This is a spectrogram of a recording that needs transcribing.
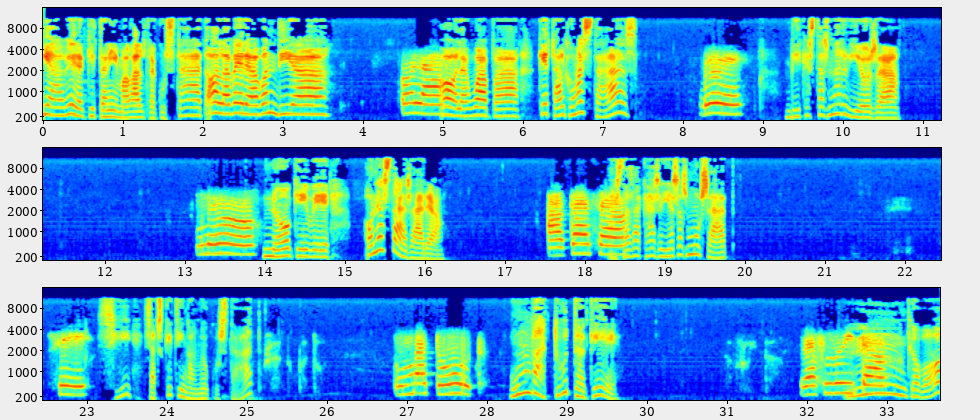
A veure, aquí tenim a l'altre costat. Hola, Vera, bon dia. Hola. Hola, guapa. Què tal, com estàs? Bé. Bé, que estàs nerviosa. No. No, que bé. On estàs ara? A casa. Estàs a casa i has esmorzat? Sí. Sí, saps qui tinc al meu costat? Un batut. Un batut de què? La fruita. Mmm, que bo!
